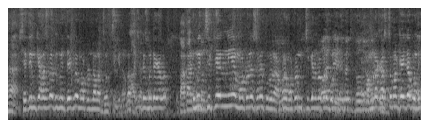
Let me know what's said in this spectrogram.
হ্যাঁ। সেদিনকে আসবে তুমি দেখবে মটনটা আমার ঝরছে কিনা। বাস আচ্ছা, সেটা মিটে গেল। তুমি চিকেন নিয়ে মটনের সঙ্গে তুলনা আমরা মটন চিকেন ব্যাপারে বলি আমরা কাস্টমারকে এটা বলি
